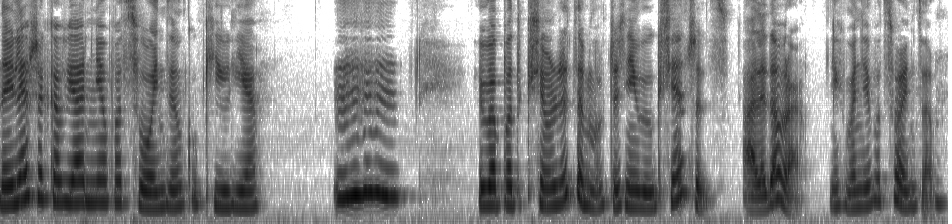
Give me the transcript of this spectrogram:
Najlepsza kawiarnia pod słońcem, Kukilie. Chyba pod księżycem, bo wcześniej był księżyc. Ale dobra, niech będzie pod słońcem.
